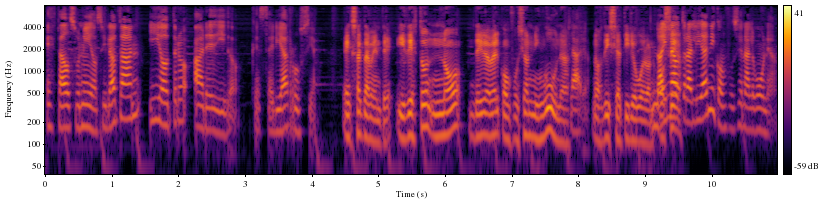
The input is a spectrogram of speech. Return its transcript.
Estados Unidos y la OTAN, y otro agredido, que sería Rusia. Exactamente. Y de esto no debe haber confusión ninguna, Claro. nos dice Atilio Borón. No O hay sea, neutralidad ni confusión alguna.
